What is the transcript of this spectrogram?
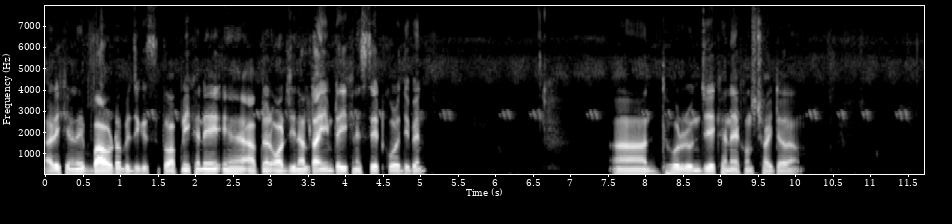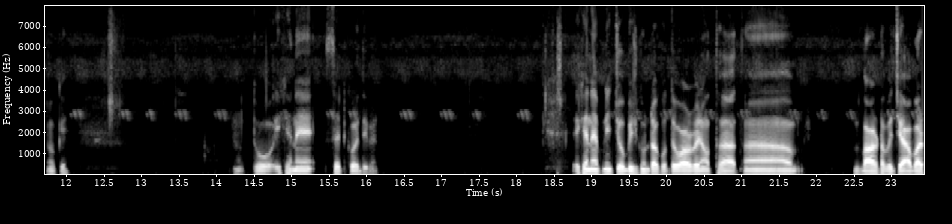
আর এখানে বারোটা বেজে গেছে। তো আপনি এখানে আপনার অরিজিনাল টাইমটাই এখানে সেট করে দিবেন। ধরুন যে এখানে এখন ছয়টা ওকে তো এখানে সেট করে দিবেন। এখানে আপনি চব্বিশ ঘণ্টা করতে পারবেন, অর্থাৎ বারোটা বেজে আবার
